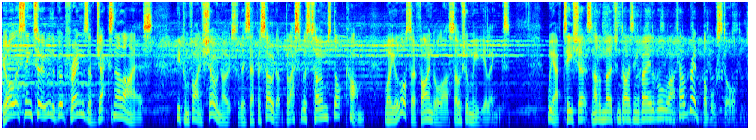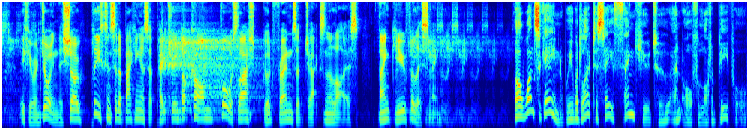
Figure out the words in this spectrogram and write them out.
You're listening to The Good Friends of Jackson Elias. You can find show notes for this episode at blasphemoustomes.com, where you'll also find all our social media links. We have t shirts and other merchandising available at our Redbubble store. If you're enjoying this show, please consider backing us at patreon.com forward slash good friends of Jackson Elias. Thank you for listening. Well, once again, we would like to say thank you to an awful lot of people.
